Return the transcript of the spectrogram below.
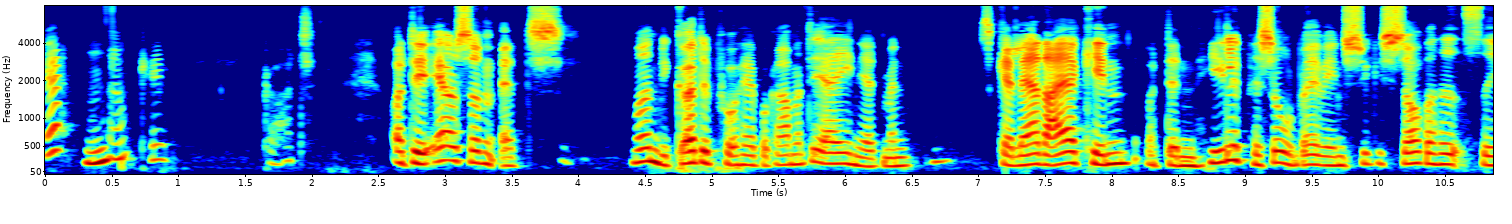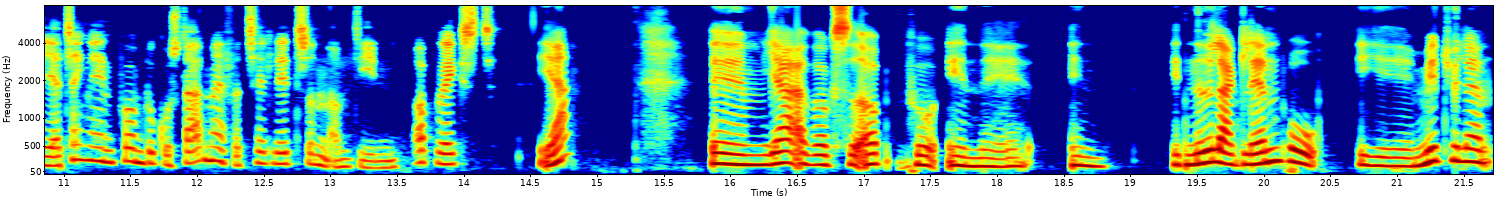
Ja, mm. okay. Godt. Og det er jo sådan, at måden vi gør det på her i programmet, det er egentlig, at man skal lære dig at kende, og den hele person bag ved en psykisk sårbarhed. Så jeg tænkte egentlig på, om du kunne starte med at fortælle lidt sådan om din opvækst. Ja, Øhm, jeg er vokset op på en, øh, en, et nedlagt landbrug i øh, Midtjylland,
